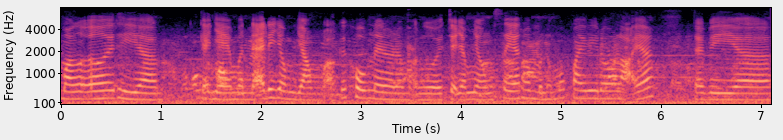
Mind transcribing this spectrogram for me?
mọi người ơi thì à, cả nhà mình đã đi vòng vòng ở cái khu này rồi nè mọi người. Chạy vòng vòng xe thôi mình không có quay video lại á. Tại vì à,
